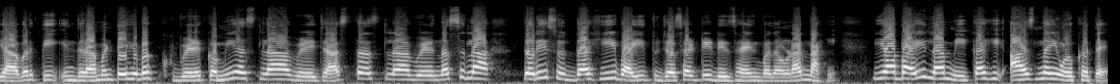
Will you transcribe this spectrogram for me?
यावरती इंदिरा म्हणते हे बघ वेळ कमी असला वेळ जास्त असला वेळ नसला तरी सुद्धा ही बाई तुझ्यासाठी डिझाईन बनवणार नाही. या बाईला मी काही आज नाही ओळखत आहे.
